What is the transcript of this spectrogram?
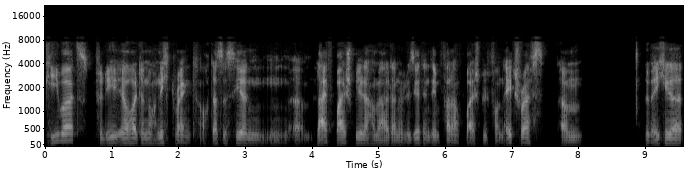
Keywords, für die ihr heute noch nicht rankt. Auch das ist hier ein, ein äh, Live-Beispiel, da haben wir halt analysiert, in dem Fall auf Beispiel von Ahrefs, ähm, für welche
